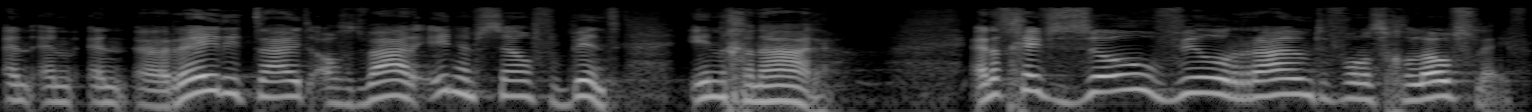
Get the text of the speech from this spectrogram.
en, en, en eh, realiteit als het ware in hemzelf verbindt. In genade. En dat geeft zoveel ruimte voor ons geloofsleven.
